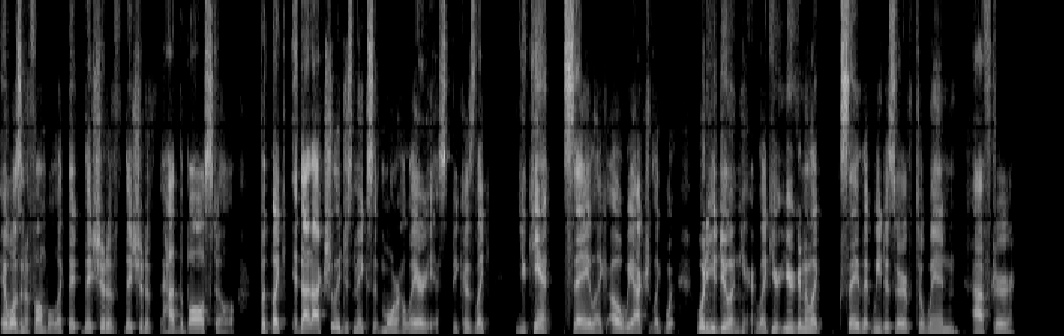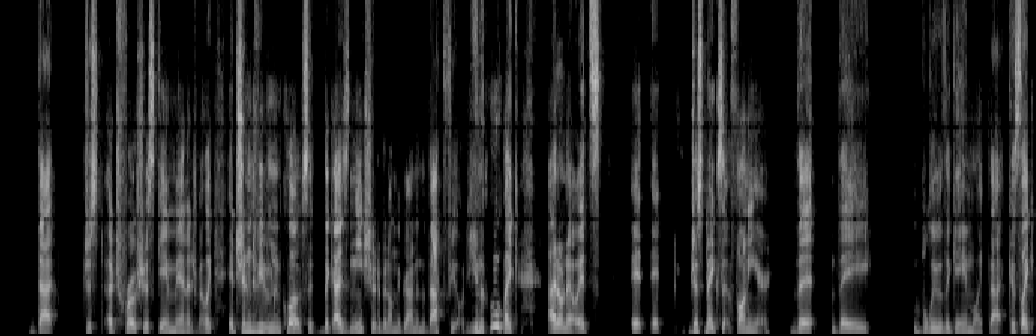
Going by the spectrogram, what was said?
it wasn't a fumble. Like they they should have they should have had the ball still. But like that actually just makes it more hilarious because like you can't say like oh we actually like what what are you doing here? Like you're you're to like say that we deserve to win after that just atrocious game management. Like it shouldn't have even been close. It, the guy's knee should have been on the ground in the backfield, you know? like I don't know. It's it it just makes it funnier that they blew the game like that cuz like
